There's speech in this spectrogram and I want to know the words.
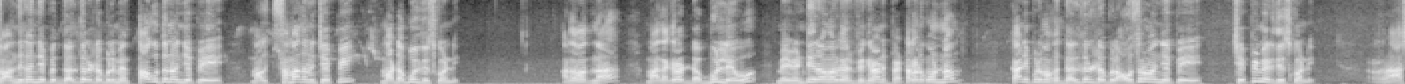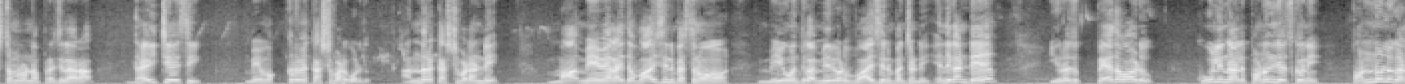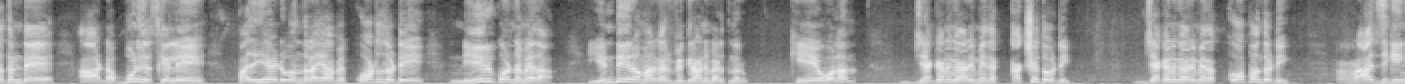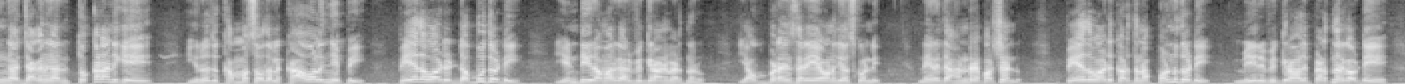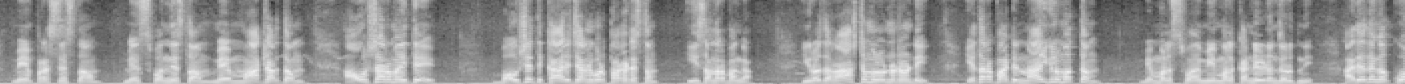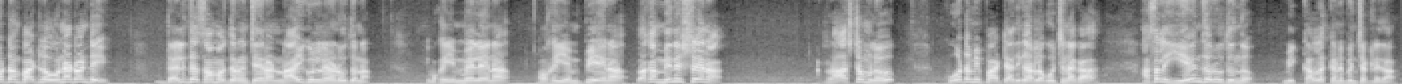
సో అందుకని చెప్పి దళితుల డబ్బులు మేము తాగుతున్నాం అని చెప్పి మాకు సమాధానం చెప్పి మా డబ్బులు తీసుకోండి. అర్థమవుతుందా? మా దగ్గర డబ్బులు లేవు. మేము ఎన్టీ రామారావు గారి విగ్రహాన్ని పెట్టాలనుకుంటున్నాం. కానీ ఇప్పుడు మాకు దళితుల డబ్బులు అవసరం అని చెప్పి చెప్పి మీరు తీసుకోండి. రాష్ట్రంలో ఉన్న ప్రజలారా దయచేసి మేము ఒక్కరమే కష్టపడకూడదు. అందరూ కష్టపడండి. మా మేము ఎలా అయితే వాయిస్ వినిపిస్తున్నామో మీ వంతుగా మీరు కూడా వాయిస్ వినిపించండి. ఎందుకంటే ఈరోజు పేదవాడు కూలి నాలుగు పనులు చేసుకొని పన్నులు కడుతుంటే ఆ డబ్బుని తీసుకెళ్ళి పదిహేడు వందల యాభై కోట్లతోటి నీరు కొండ మీద ఎన్టీ రామారావు గారి విగ్రహాన్ని పెడుతున్నారు. కేవలం జగన్ గారి మీద కక్షతోటి జగన్ గారి మీద కోపంతో రాజకీయంగా జగన్ గారిని తొక్కడానికి ఈరోజు కమ్మ సోదరులు కావాలని చెప్పి పేదవాడి డబ్బుతోటి ఎన్టీ రామారావు గారి విగ్రహాన్ని పెడుతున్నారు. ఎవడైనా సరే ఏమైనా చేసుకోండి. నేనైతే హండ్రెడ్ పర్సెంట్ పేదవాడు కడుతున్న పన్నుతోటి మీరు విగ్రహాలు పెడుతున్నారు కాబట్టి మేము ప్రశ్నిస్తాం మేము స్పందిస్తాం మేము మాట్లాడతాం. అవసరమైతే భవిష్యత్తు కార్యాచరణ కూడా ప్రకటిస్తాం ఈ సందర్భంగా. ఈరోజు రాష్ట్రంలో ఉన్నటువంటి ఇతర పార్టీ నాయకులు మొత్తం మిమ్మల్ని స్వ మిమ్మల్ని కండేయడం జరుగుతుంది. అదేవిధంగా కూటమి పార్టీలో ఉన్నటువంటి దళిత సామర్థ్యం చెందిన నాయకులు నేను అడుగుతున్నా. ఒక ఎమ్మెల్యే అయినా ఒక ఎంపీ అయినా ఒక మినిస్టర్ అయినా రాష్ట్రంలో కూటమి పార్టీ అధికారంలోకి వచ్చినాక అసలు ఏం జరుగుతుందో మీకు కళ్ళకు కనిపించట్లేదా?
